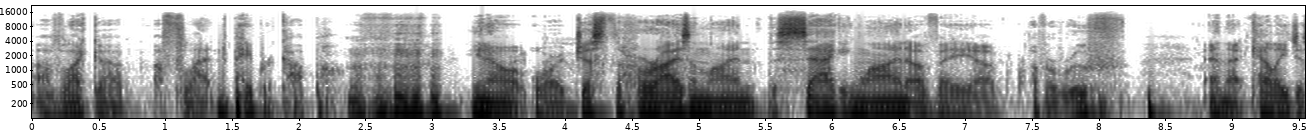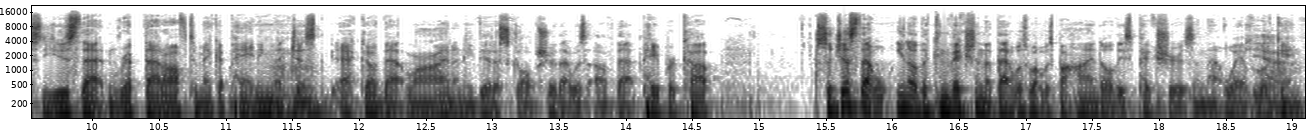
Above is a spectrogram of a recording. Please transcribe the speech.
of like a, a flattened paper cup, you know, or just the horizon line, the sagging line of a uh, of a roof, and that Kelly just used that and ripped that off to make a painting that just Mm-hmm. echoed that line, and he did a sculpture that was of that paper cup. So just that you know the conviction that that was what was behind all these pictures and that way of Yeah. looking,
